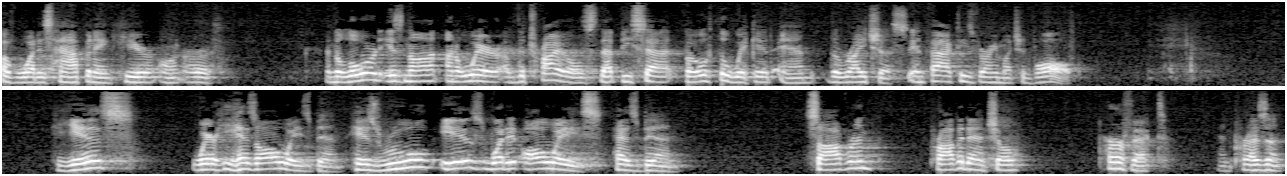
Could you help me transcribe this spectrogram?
of what is happening here on earth. And the Lord is not unaware of the trials that beset both the wicked and the righteous. In fact, he's very much involved. He is where he has always been. His rule is what it always has been sovereign, providential, perfect, and present.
